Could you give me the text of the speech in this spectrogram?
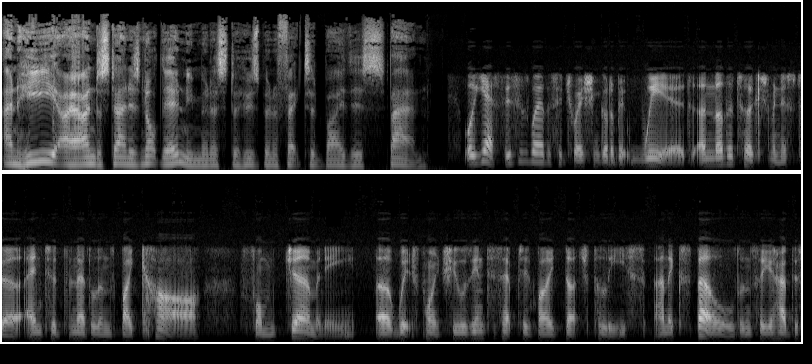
And he, I understand, is not the only minister who's been affected by this ban. Well, yes, this is where the situation got a bit weird. Another Turkish minister entered the Netherlands by car from Germany, at which point she was intercepted by Dutch police and expelled. And so you had this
